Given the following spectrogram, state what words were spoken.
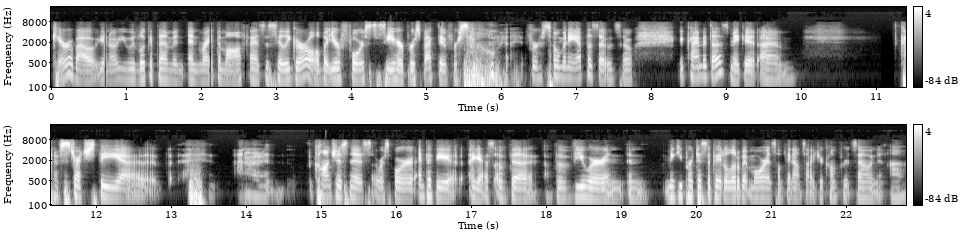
care about. You know, you would look at them and, and write them off as a silly girl, but you're forced to see her perspective for so many, for so many episodes. So it kind of does make it um, kind of stretch the uh, I don't know consciousness or or empathy, I guess, of the of the viewer and and make you participate a little bit more in something outside your comfort zone. Uh,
